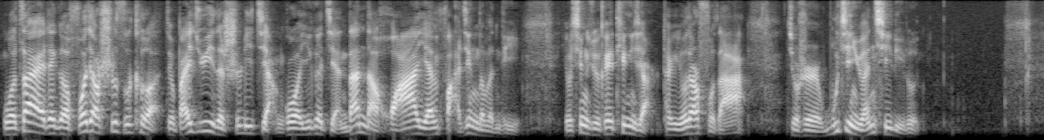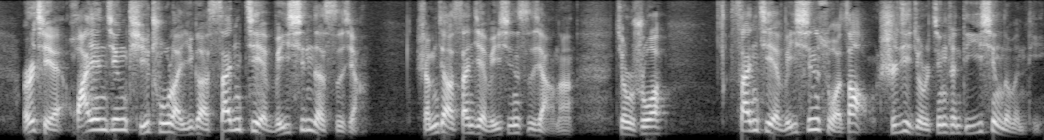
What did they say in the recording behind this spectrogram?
我在这个佛教诗词课，就白居易的诗里讲过一个简单的华严法境的问题，有兴趣可以听一下，它有点复杂，就是无尽缘起理论。而且《华严经》提出了一个三界唯心的思想。什么叫三界唯心思想呢？就是说，三界唯心所造，实际就是精神第一性的问题。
